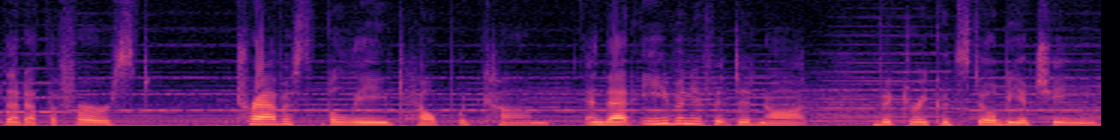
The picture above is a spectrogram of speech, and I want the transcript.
that at the first, Travis believed help would come, and that even if it did not, victory could still be achieved.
